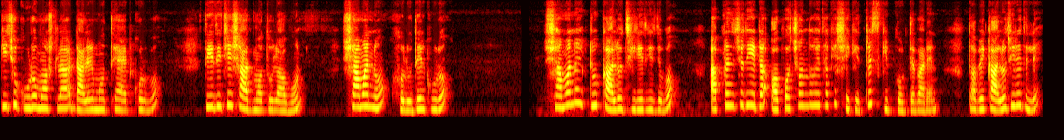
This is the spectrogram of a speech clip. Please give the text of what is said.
কিছু গুঁড়ো মশলা ডালের মধ্যে অ্যাড করব। দিয়ে দিচ্ছি স্বাদ মতো লবণ, সামান্য হলুদের গুঁড়ো। সামান্য একটু কালো জিরে দিয়ে দেবো। আপনাদের যদি এটা অপছন্দ হয়ে থাকে, সেক্ষেত্রে স্কিপ করতে পারেন। তবে কালো জিরে দিলে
